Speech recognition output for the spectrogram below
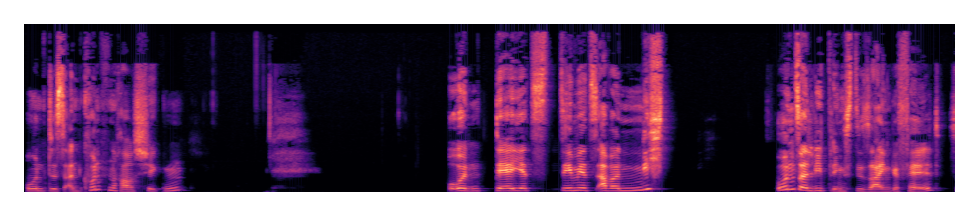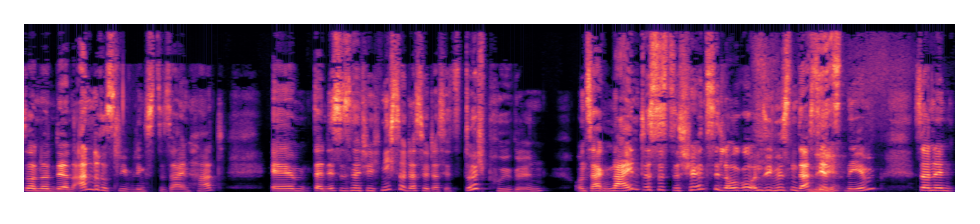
und das an Kunden rausschicken und der jetzt, dem jetzt aber nicht unser Lieblingsdesign gefällt, sondern der ein anderes Lieblingsdesign hat, ähm, dann ist es natürlich nicht so, dass wir das jetzt durchprügeln und sagen, nein, das ist das schönste Logo und Sie müssen das Nee. jetzt nehmen, sondern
